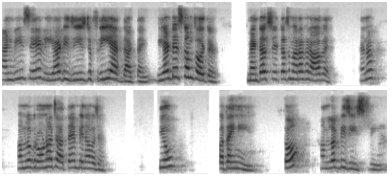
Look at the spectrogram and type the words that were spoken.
and we say we are disease free at that time we are discomforted mental status हमारा खराब है है ना? हम लोग रोना चाहते हैं बिना वजह। क्यों? पता ही नहीं है। तो हम लोग डिज़ीज़ फ्री हैं।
